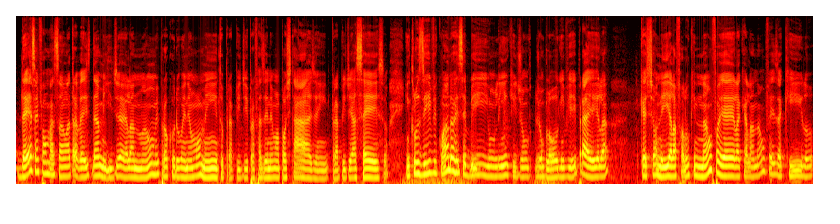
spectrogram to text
dessa informação através da mídia. Ela não me procurou em nenhum momento para pedir para fazer nenhuma postagem, para pedir acesso. Inclusive, quando eu recebi um link de um, de um blog, enviei para ela, questionei, ela falou que não foi ela, que ela não fez aquilo,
